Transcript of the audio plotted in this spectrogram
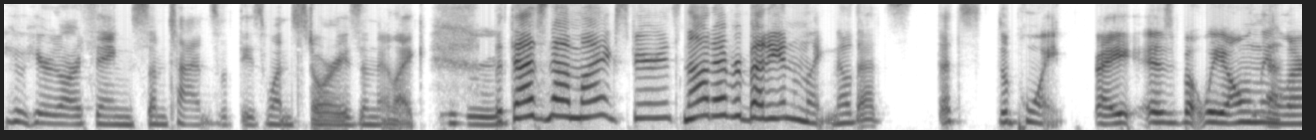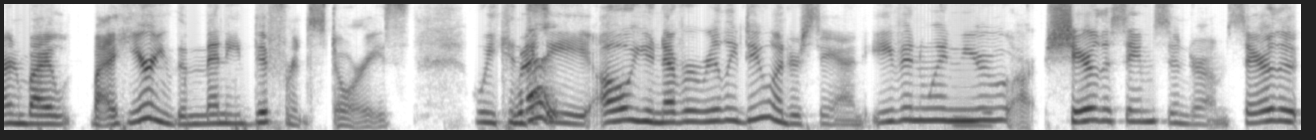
who hear our things sometimes with these one stories and they're like mm-hmm. but that's not my experience not everybody and i'm like no that's that's the point right is but we only yeah. learn by by hearing the many different stories we can right. see oh you never really do understand even when mm-hmm. you are, share the same syndrome share the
